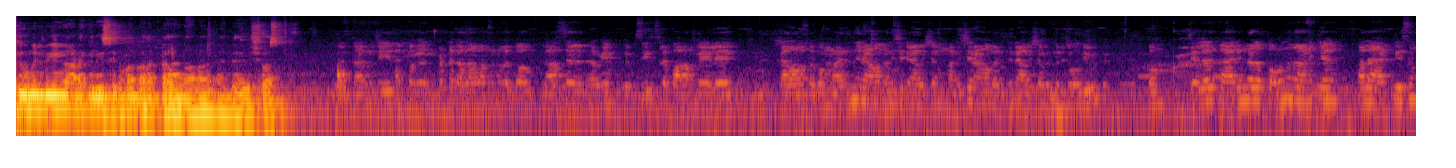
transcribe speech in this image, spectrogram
ഹ്യൂമൻ ബീയിങ് ആണെങ്കിൽ ഈ സിനിമ കണക്ട് ആവുമെന്നാണ് എന്റെ വിശ്വാസം താങ്കൾ ചെയ്തപ്പെട്ട കഥാപാത്രങ്ങൾ ഇപ്പോൾ ലാസ്റ്റ് ഇറങ്ങിയ വെബ് സീരീസിലെ പാർമയിലെ കഥാപാത്രം ഇപ്പം മരുന്നിനാണോ മനുഷ്യന് ആവശ്യം മനുഷ്യനാണോ മരുന്നിന് ആവശ്യം എന്നൊരു ചോദ്യമുണ്ട്. അപ്പം ചില കാര്യങ്ങൾ തുറന്നു കാണിക്കാൻ പല ആക്ടേഴ്സും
